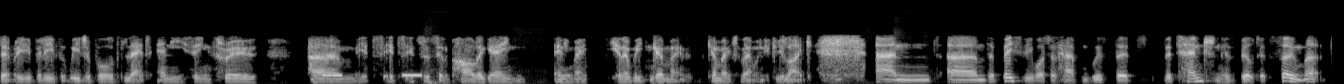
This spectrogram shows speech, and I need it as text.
don't really believe that Ouija boards let anything through. Um, it's it's it's a sort of parlor game anyway you know, we can come back, come back to that one if you like. And um, that basically what had happened was that the tension has built up so much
